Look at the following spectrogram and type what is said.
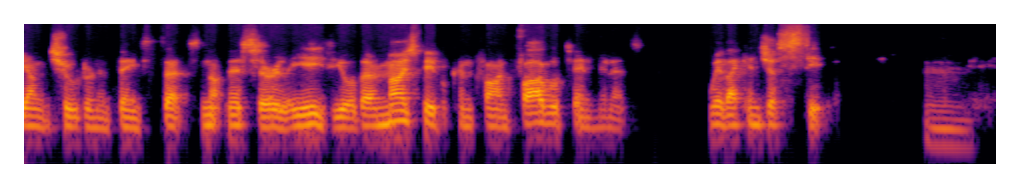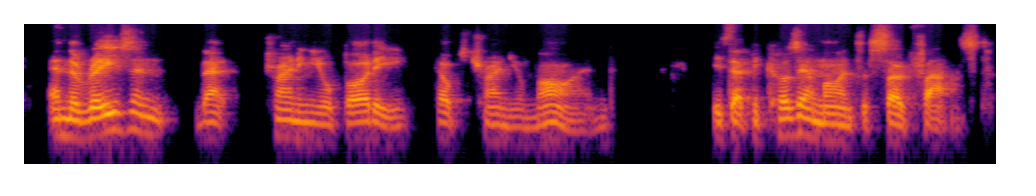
young children and things, that's not necessarily easy, although most people can find five or 10 minutes where they can just sit. Mm. And the reason that training your body helps train your mind is that because our minds are so fast,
